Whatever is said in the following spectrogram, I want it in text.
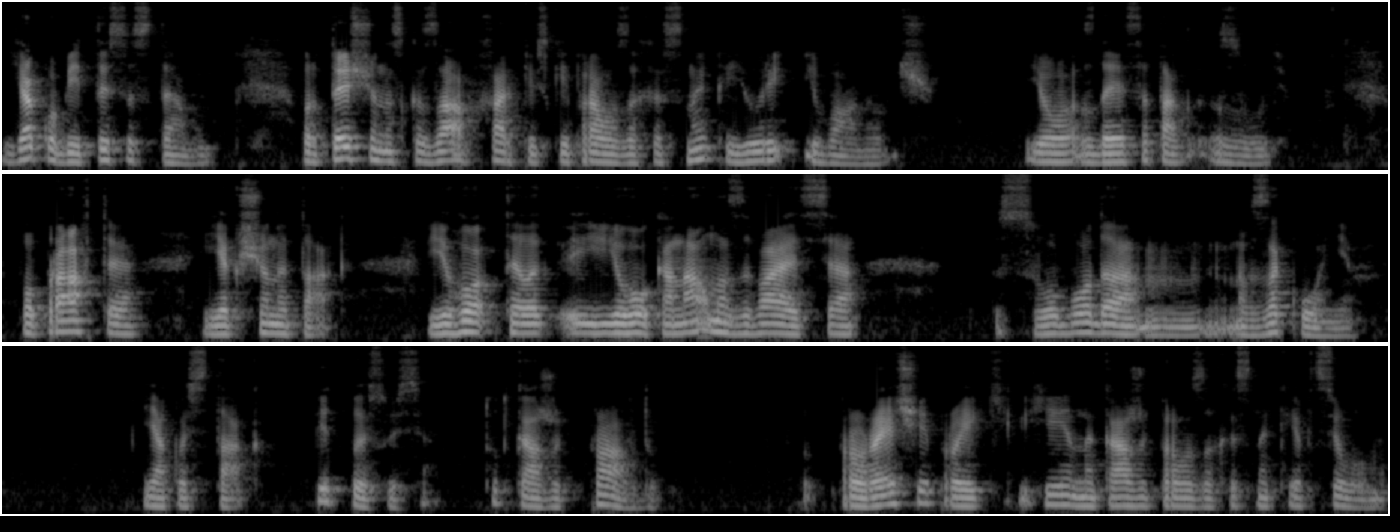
Як обійти систему? Про те, що не сказав харківський правозахисник Юрій Іванович. Його, здається, так звуть. Поправте, якщо не так. Його, теле... Його канал називається Свобода в законі. Якось так. Підписуйся. Тут кажуть правду. Про речі, про які не кажуть правозахисники в цілому.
